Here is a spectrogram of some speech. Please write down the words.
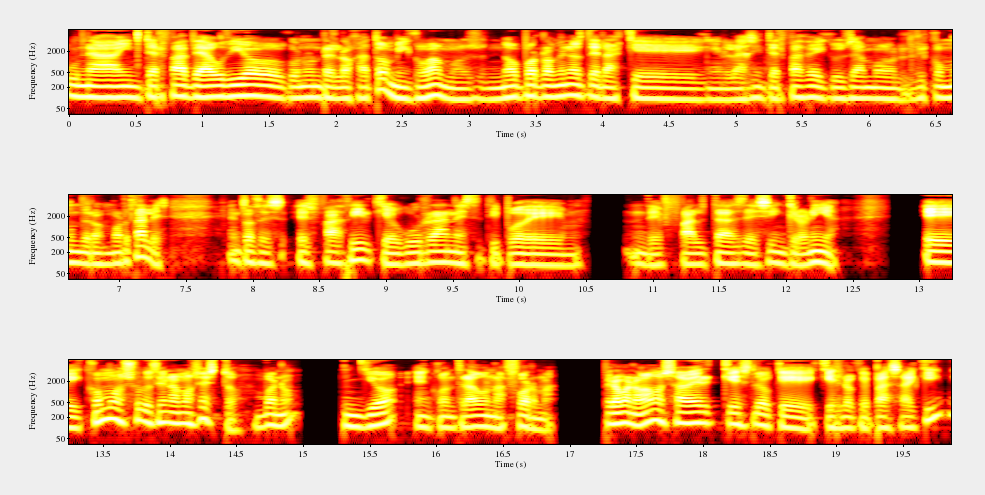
una interfaz de audio con un reloj atómico, vamos, no por lo menos de las que las interfaces que usamos el común de los mortales. Entonces es fácil que ocurran este tipo de, de faltas de sincronía. ¿Cómo solucionamos esto? Bueno, yo he encontrado una forma. Pero bueno, vamos a ver qué es lo que, qué es lo que pasa aquí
